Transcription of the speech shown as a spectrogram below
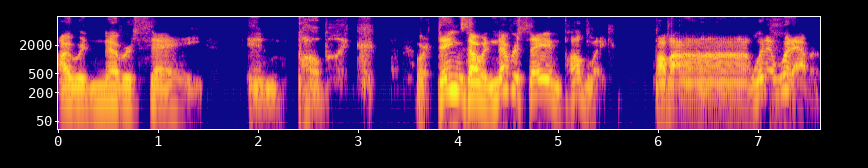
I would never say in public, or things I would never say in public. Ba-ba, whatever.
